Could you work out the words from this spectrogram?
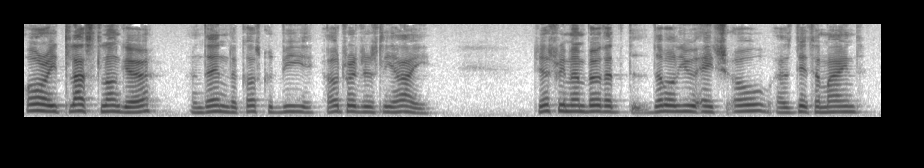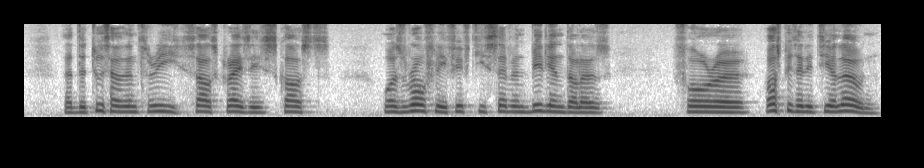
or it lasts longer, and then the cost could be outrageously high. Just remember that WHO has determined that the 2003 SARS crisis costs was roughly $57 billion for uh, hospitality alone.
